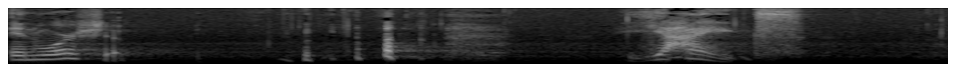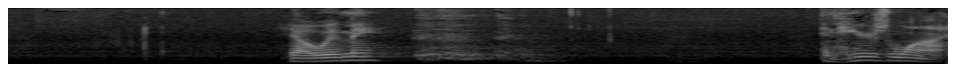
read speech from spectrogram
in worship. Yikes. Y'all with me? And here's why.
